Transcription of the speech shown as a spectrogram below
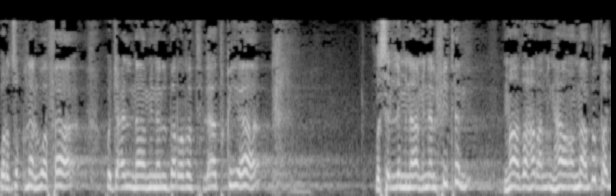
وارزقنا الوفاء. واجعلنا من البررة الأتقياء. وسلمنا من الفتن ما ظهر منها وما بطن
